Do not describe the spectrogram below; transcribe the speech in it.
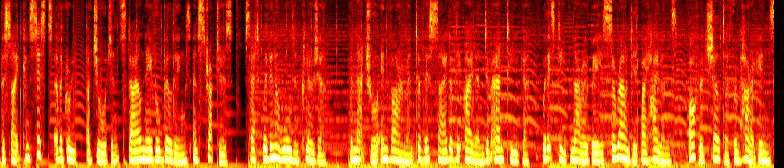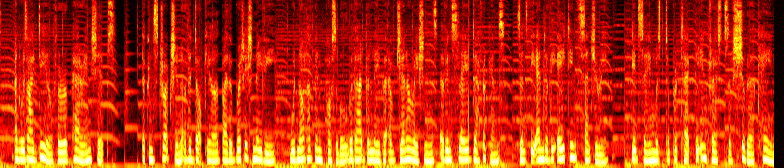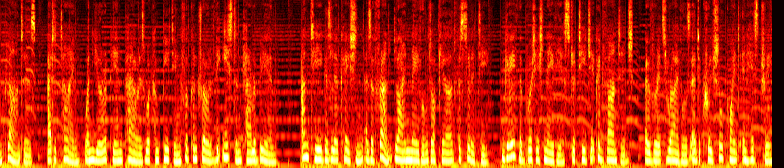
The site consists of a group of Georgian-style naval buildings and structures, set within a walled enclosure. The natural environment of this side of the island of Antigua, with its deep narrow bays surrounded by highlands, offered shelter from hurricanes, and was ideal for repairing ships. The construction of the dockyard by the British Navy would not have been possible without the labor of generations of enslaved Africans, since the end of the 18th century. Its aim was to protect the interests of sugar cane planters, at a time when European powers were competing for control of the Eastern Caribbean. Antigua's location as a frontline naval dockyard facility, gave the British Navy a strategic advantage over its rivals at a crucial point in history.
